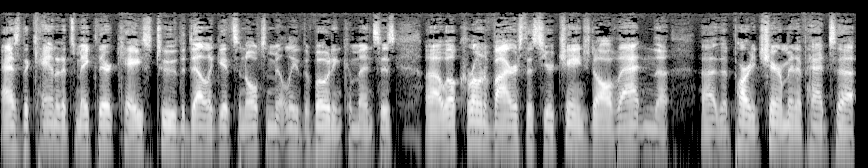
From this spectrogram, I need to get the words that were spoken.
as the candidates make their case to the delegates, and ultimately the voting commences. Uh, well, coronavirus this year changed all that, and the uh, the party chairmen have had to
